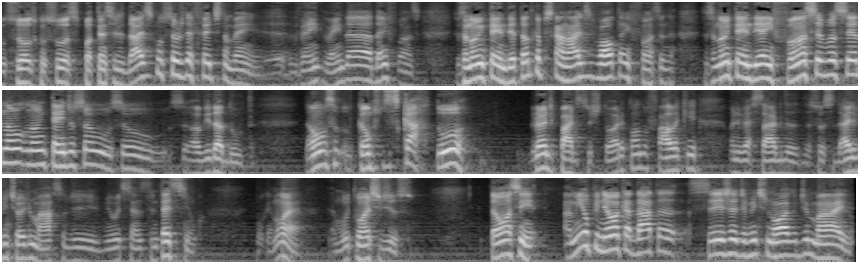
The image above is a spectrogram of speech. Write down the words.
com, suas, com suas potencialidades e com seus defeitos também. É, vem, vem da, da infância. Se você não entender, tanto que a psicanálise volta à infância. Né? Se você não entender a infância, você não, não entende o seu, o seu, a vida adulta. Então, o Campos descartou grande parte da sua história quando fala que o aniversário da, da sua cidade é 28 de março de 1835. Porque não é. É muito antes disso. Então, assim, a minha opinião é que a data seja de 29 de maio.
